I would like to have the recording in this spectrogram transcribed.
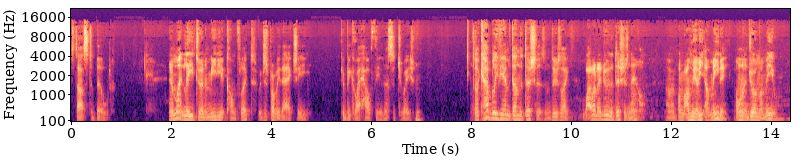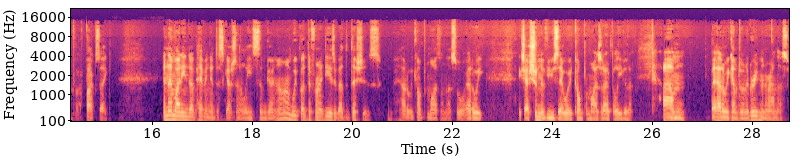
starts to build. And it might lead to an immediate conflict, which is probably that actually could be quite healthy in this situation. So I can't believe you haven't done the dishes. And dude's like, why would I do the dishes now? I'm, I'm, I'm, eating. I want to enjoy my meal, for fuck's sake. And they might end up having a discussion that leads to them going, oh, we've got different ideas about the dishes. How do we compromise on this? Or how do we. Actually, I shouldn't have used that word compromise. I don't believe in it. Um, but how do we come to an agreement around this?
